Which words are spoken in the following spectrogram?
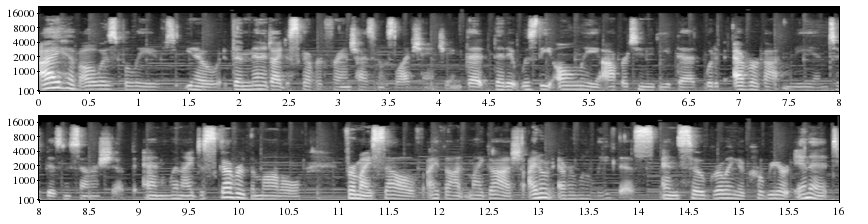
I have always believed, you know, the minute I discovered franchising was life changing, that, that it was the only opportunity that would have ever gotten me into business ownership. And when I discovered the model, for myself, I thought, my gosh, I don't ever want to leave this. And so growing a career in it,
